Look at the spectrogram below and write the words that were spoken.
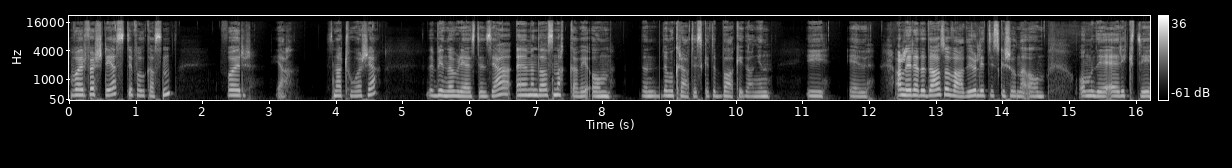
vår første gjest i podkasten for ja, snart to år siden. Det begynner å bli en stund siden, eh, men da snakka vi om den demokratiske tilbakegangen i EU. Allerede da så var det jo litt diskusjoner om om det er riktig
